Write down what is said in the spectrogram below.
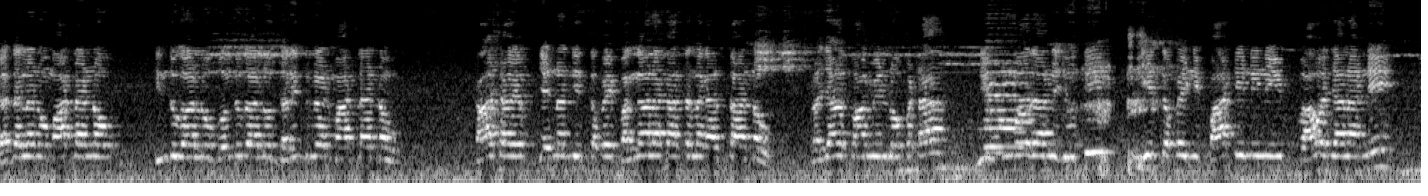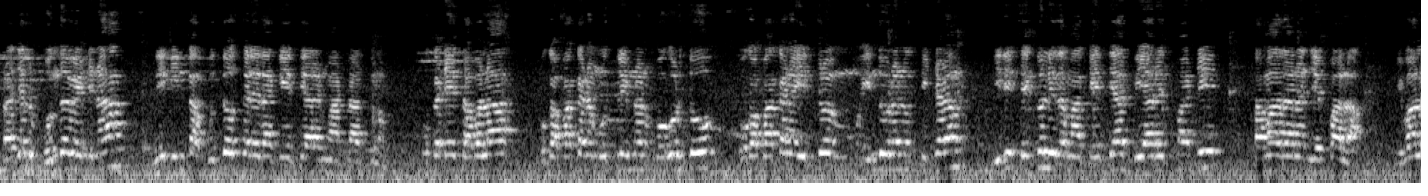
గతంలో నువ్వు మాట్లాడినావు హిందుగాళ్ళు బొందుగాళ్ళు దరిద్రులను మాట్లాడినావు కాషాయం జెండం తీసుకుపోయి బంగాళాఖాతంలో కలుస్తా అన్నావు. ప్రజాస్వామ్యం లోపల నీ ఉన్మాదాన్ని చూసి తీసుకుపోయి నీ పార్టీని నీ భావజాలాన్ని ప్రజలు పొందబెట్టినా నీకు ఇంకా బుద్ధి వస్తలేదా కేసీఆర్ అని మాట్లాడుతున్నాం. ఒకటే సభల ఒక పక్కన ముస్లింలను పొగుడుతూ ఒక పక్కన హిందువులను తిట్టడం ఇది సెక్యులిజమా కేసీఆర్ బీఆర్ఎస్ పార్టీ సమాధానం చెప్పాలా? ఇవాళ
